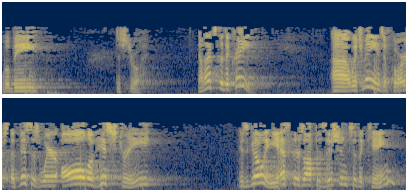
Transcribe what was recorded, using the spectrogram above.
will be destroyed. Now that's the decree. Uh, which means, of course, that this is where all of history is going. Yes, there's opposition to the king,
